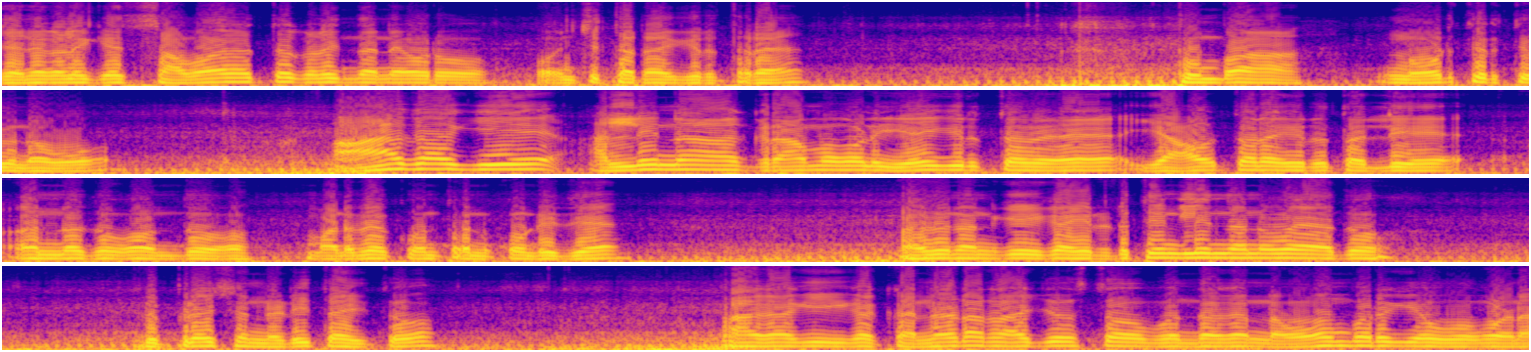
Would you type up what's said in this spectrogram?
ಜನಗಳಿಗೆ ಸವಲತ್ತುಗಳಿಂದನೇ ಅವರು ವಂಚಿತರಾಗಿರ್ತಾರೆ. ತುಂಬ ನೋಡ್ತಿರ್ತೀವಿ ನಾವು. ಹಾಗಾಗಿ ಅಲ್ಲಿನ ಗ್ರಾಮಗಳು ಹೇಗಿರ್ತವೆ, ಯಾವ ಥರ ಇರುತ್ತೆ ಅಲ್ಲಿ ಅನ್ನೋದು ಒಂದು ಮಾಡಬೇಕು ಅಂತ ಅಂದ್ಕೊಂಡಿದ್ದೆ ಅದು ನನಗೆ ಈಗ ಎರಡು ತಿಂಗಳಿಂದನೂ ಅದು ಪ್ರಿಪ್ರೇಷನ್ ನಡೀತಾ ಇತ್ತು. ಹಾಗಾಗಿ ಈಗ ಕನ್ನಡ ರಾಜ್ಯೋತ್ಸವ ಬಂದಾಗ ನವಂಬರ್ಗೆ ಹೋಗೋಣ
